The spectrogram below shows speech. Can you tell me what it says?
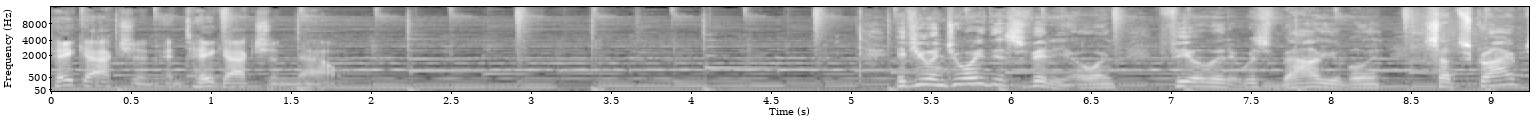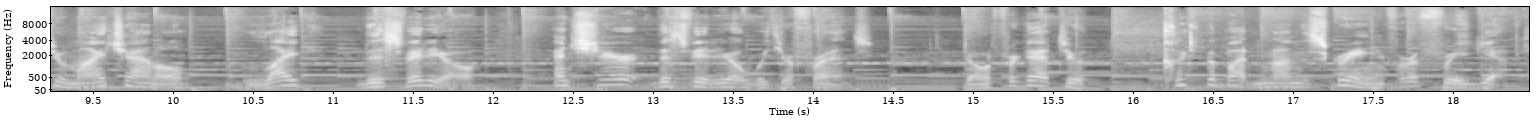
take action and take action now. If you enjoyed this video and feel that it was valuable, subscribe to my channel, like this video, and share this video with your friends. Don't forget to click the button on the screen for a free gift.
